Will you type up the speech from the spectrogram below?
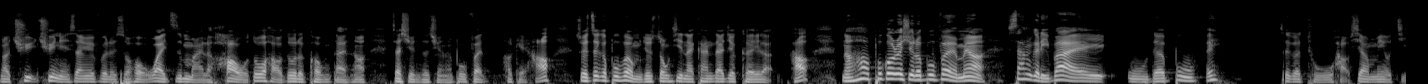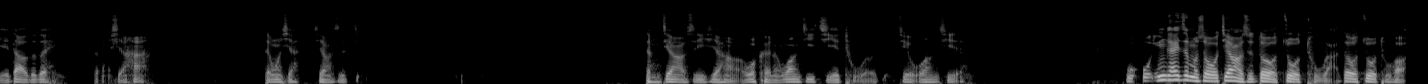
啊。去去年三月份的时候，外资买了好多好多的空单哈，在选择权的部分。OK，好，所以这个部分我们就中心来看待就可以了。好，然后 Poker Ratio 的部分有没有？上个礼拜五的部，哎，这个图好像没有截到，对不对？等一下哈。等我一下，姜老师，等姜老师一下哈，我可能忘记截图了，就忘记了。我我应该这么说，姜老师都有做图啦，都有做图哈，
